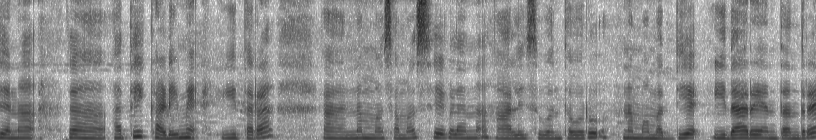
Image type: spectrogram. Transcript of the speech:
ಜನ ಅತಿ ಕಡಿಮೆ ಈ ಥರ ನಮ್ಮ ಸಮಸ್ಯೆಗಳನ್ನು ಆಲಿಸುವಂಥವರು ನಮ್ಮ ಮಧ್ಯೆ ಇದ್ದಾರೆ ಅಂತಂದರೆ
